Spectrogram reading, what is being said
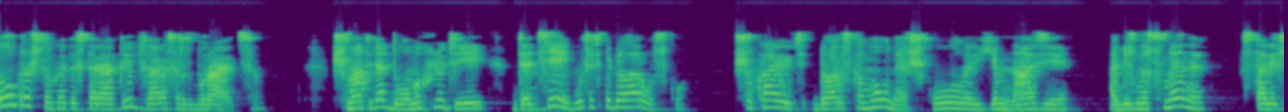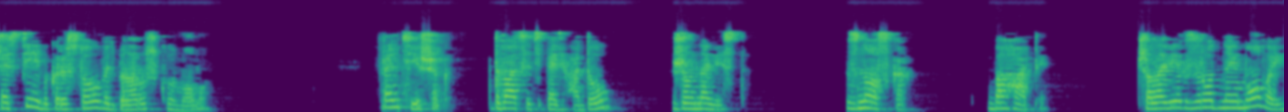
Добра, што гэты стэрэатып зараз разбураецца. Шмат вядомых людзей, дзяцей вучаць па-беларуску, шукаюць беларускамоўныя школы, гімназіі, а бізнесмены сталі часцей выкарыстоўваць беларускую мову. Францішак, 25 гадоў, журналіст. Зноска. Багаты. Чалавек з роднай мовай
